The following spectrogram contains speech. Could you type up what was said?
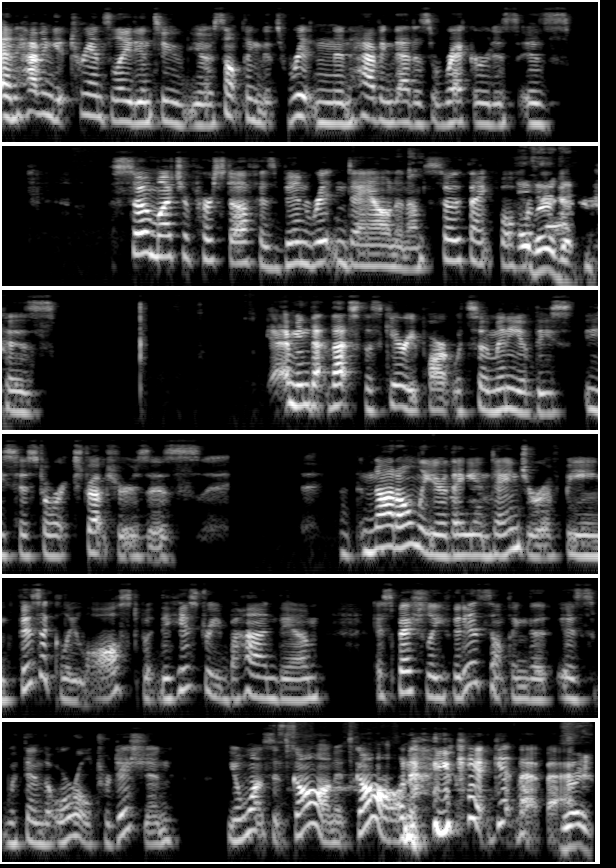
and having it translate into you know something that's written and having that as a record is is so much of her stuff has been written down, and I'm so thankful for Oh, very that good. because I mean that that's the scary part with so many of these these historic structures is not only are they in danger of being physically lost, but the history behind them, especially if it is something that is within the oral tradition, you know, once it's gone, it's gone. you can't get that back. Right.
